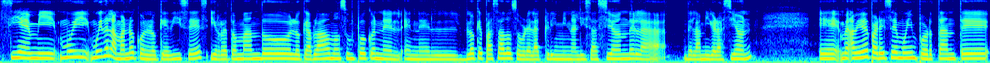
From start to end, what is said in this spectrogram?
Sí, Emi, muy, muy de la mano con lo que dices y retomando lo que hablábamos un poco en el, en el bloque pasado sobre la criminalización de la, de la migración, eh, a mí me parece muy importante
